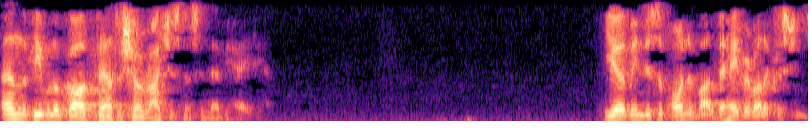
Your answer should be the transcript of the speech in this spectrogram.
and the people of God fail to show righteousness in their behavior. You have been disappointed by the behavior of other Christians?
